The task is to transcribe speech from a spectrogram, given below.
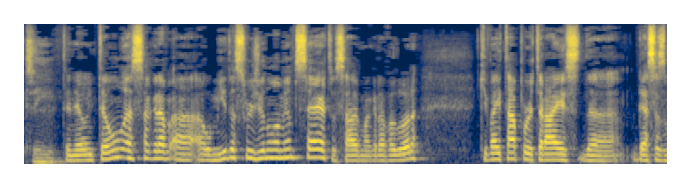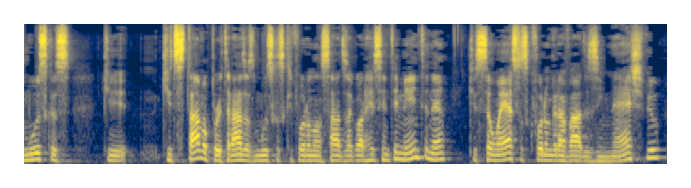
Sim. Entendeu? Então, essa a, a Umida surgiu no momento certo, sabe? Uma gravadora que vai estar por trás da, dessas músicas que, que estava por trás das músicas que foram lançadas agora recentemente, né? Que são essas que foram gravadas em Nashville.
